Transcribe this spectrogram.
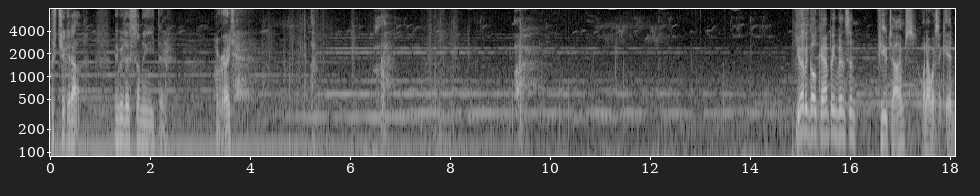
Let's check it out. Maybe there's something to eat there. All right. You ever go camping, Vincent? Few times when I was a kid.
